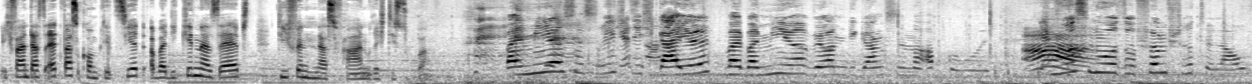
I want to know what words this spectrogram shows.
Ich fand das etwas kompliziert, aber die Kinder selbst, die finden das Fahren richtig super. Bei mir ist es richtig geil, weil bei mir werden die Ganzen immer abgeholt. Ah. Ich muss nur so fünf Schritte laufen.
